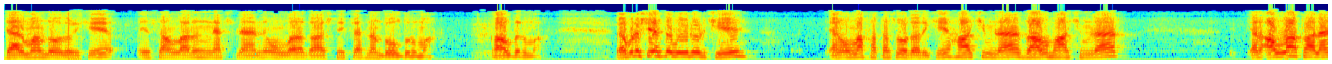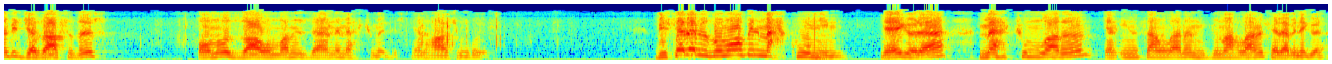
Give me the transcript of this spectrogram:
dərman da olur ki, insanların nəfslərini onlara qarşı nifrətlə doldurmaq, qaldırmaq. Və burada şeyh də buyurur ki, yəni onlar xatası oradadır ki, hakimlər, zalim hakimlər, yəni Allah Teala'nın bir cəzasıdır, onu zalimların üzərində məhkum edir, yəni hakim qoyur. Bisəbəbi zunubil məhkumin. Nəyə görə? Məhkumların, yəni insanların günahlarının səbəbinə görə.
